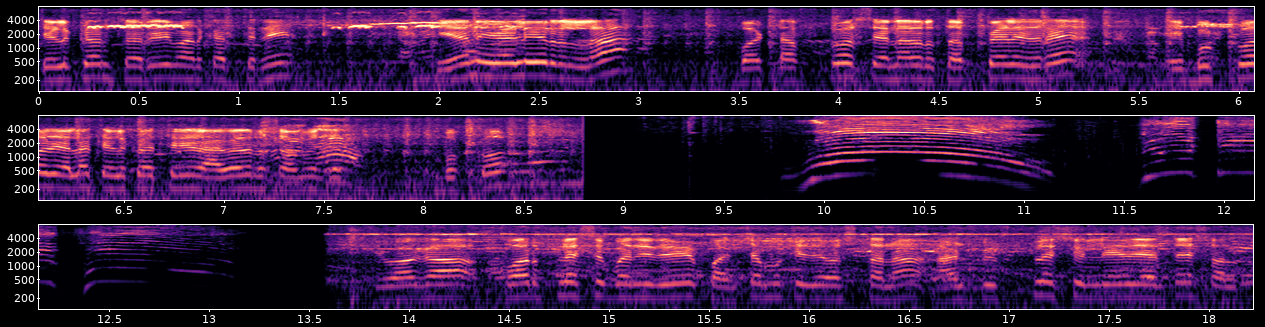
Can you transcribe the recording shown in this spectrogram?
ತಿಳ್ಕೊಂಡು ಸರಿ ಮಾಡ್ಕೊತೀನಿ. ಏನು ಹೇಳಿರಲ್ಲ ಬಟ್ ಅಫ್ಕೋರ್ಸ್ ಏನಾದರೂ ತಪ್ಪು ಹೇಳಿದರೆ ಈ ಬುಕ್ ಎಲ್ಲ ತಿಳ್ಕೊತೀನಿ ರಾಘವೇಂದ್ರ ಸ್ವಾಮಿ ಬುಕ್ಕು ಇವಾಗ ಫೋರ್ತ್ ಪ್ಲೇಸಿಗೆ ಬಂದಿದ್ದೀವಿ ಪಂಚಮುಖಿ ದೇವಸ್ಥಾನ ಆ್ಯಂಡ್ ಫಿಫ್ತ್ ಪ್ಲೇಸ್ ಇಲ್ಲಿ ಇದೆ ಅಂತ ಸ್ವಲ್ಪ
